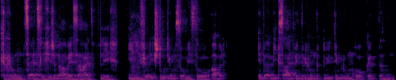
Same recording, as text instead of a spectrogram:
grundsätzlich ist eine Anwesenheitspflicht im mhm. Einführungsstudium sowieso, aber eben, wie gesagt, wenn 300 Leute im Raum hocken, dann,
